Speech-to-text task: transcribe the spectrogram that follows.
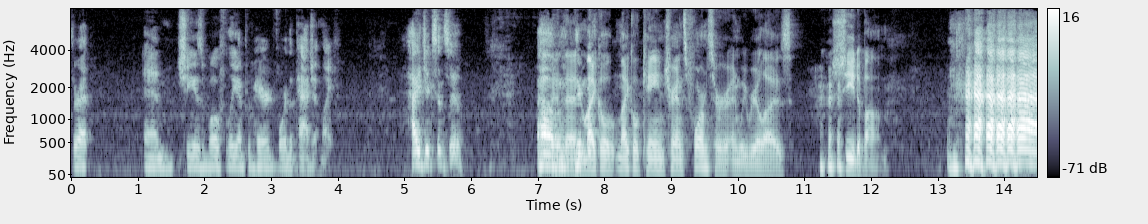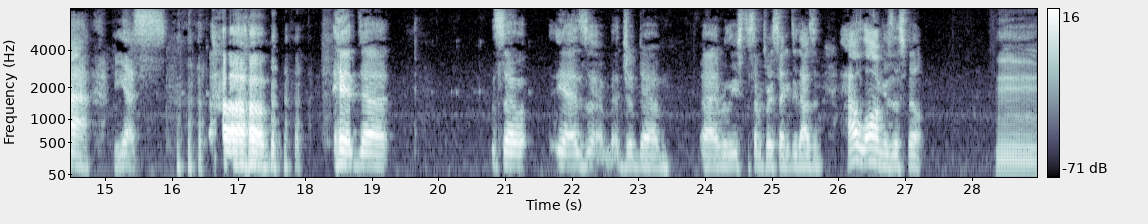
threat, and she is woefully unprepared for the pageant life. Hijinks ensue. Um, and then there was- Michael Michael Caine transforms her, and we realize she the bomb. yes. um, and uh, so, yeah, as uh, mentioned, um, uh, released December 22nd, 2000. How long is this film? Hmm.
